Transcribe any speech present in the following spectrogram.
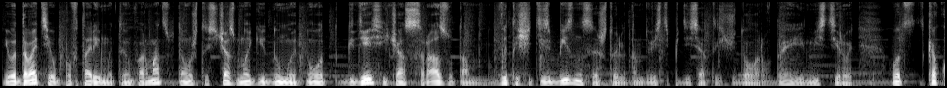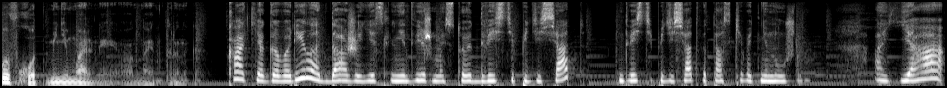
И вот давайте повторим эту информацию, потому что сейчас многие думают, ну вот где сейчас сразу там вытащить из бизнеса, что ли, там 250 тысяч долларов, да, и инвестировать. Вот какой вход минимальный на этот рынок? Как я говорила, даже если недвижимость стоит 250, 250 вытаскивать не нужно. А я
